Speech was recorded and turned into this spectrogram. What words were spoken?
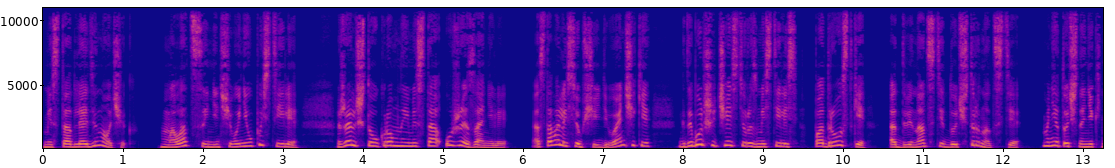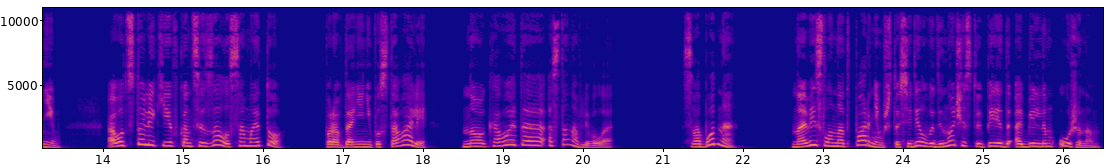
места для одиночек. Молодцы, ничего не упустили. Жаль, что укромные места уже заняли. Оставались общие диванчики, где большей частью разместились подростки от 12 до 14. Мне точно не к ним — а вот столики в конце зала самое то. Правда, они не пустовали, но кого это останавливало? «Свободно?» Нависла над парнем, что сидел в одиночестве перед обильным ужином.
